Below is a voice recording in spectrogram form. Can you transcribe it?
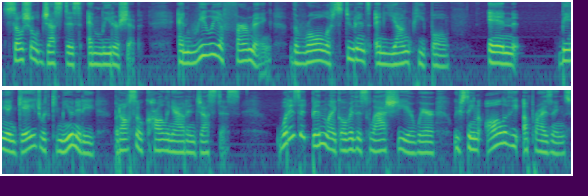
social justice and leadership and really affirming the role of students and young people in being engaged with community, but also calling out injustice. What has it been like over this last year where we've seen all of the uprisings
